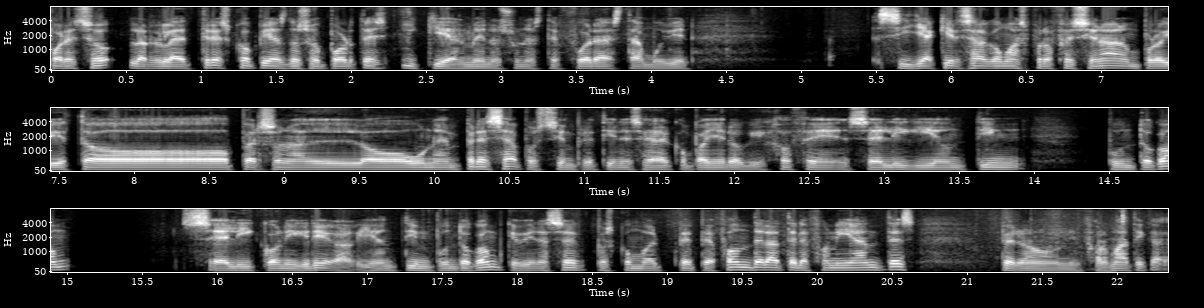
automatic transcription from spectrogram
Por eso la regla de tres copias, dos soportes y que al menos uno esté fuera está muy bien. Si ya quieres algo más profesional, un proyecto personal o una empresa, pues siempre tienes al compañero Quijote en seli-team.com seli con y-team.com que viene a ser pues como el pepefón de la telefonía antes pero en informática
